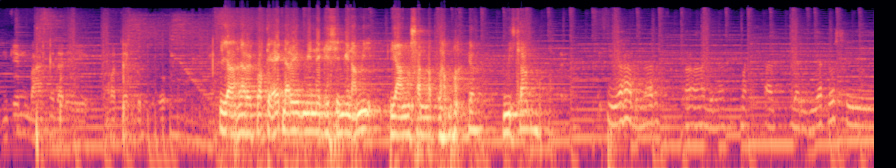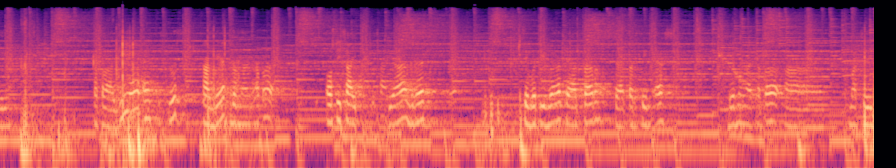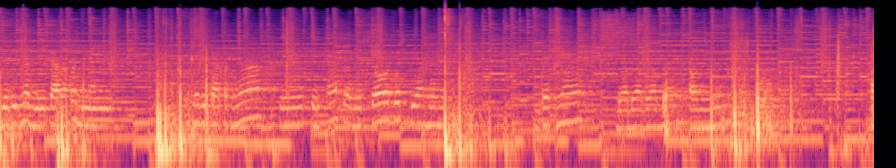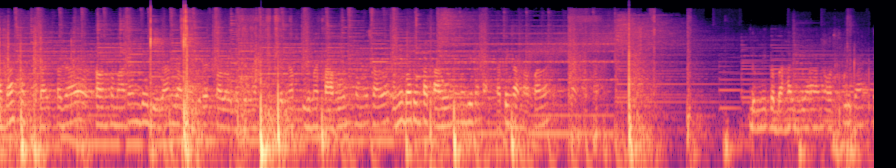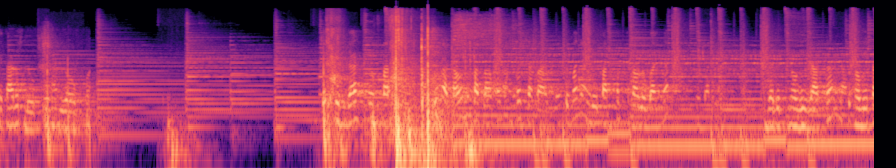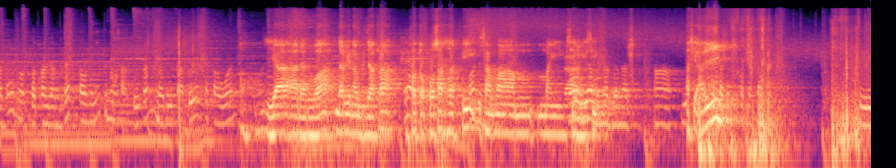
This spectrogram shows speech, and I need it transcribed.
Mungkin bahasnya dari 48 group dulu. Ya. ya dari 48 dari Minegisi Minami yang sangat lama ya Micang Iya benar, Ah, benar. Mas, ah, dari dia terus si apa lagi ya? Eh terus kaget dengan apa? Saya, ya Greg. Tiba-tiba teater, teater tim S dia meng apa ah, masih jadinya di teater apa di dia di teaternya di tim S lagi show terus dia mau grade-nya bla bla bla bla tahun ini padahal padahal tahun kemarin dia bilang nggak mau grade kalau udah genap genap lima tahun kalau nggak salah. Ini baru empat tahun gitu tapi nggak apa-apa lah. Demi kebahagiaan Osi kan kita harus dukung pindah ke empat gue nggak tahu di empat delapan menurut siapa aja. Cuman yang ditangkap terlalu banyak dari Nobizaka Nobizaka total yang grade tahun ini cuma satu kan baru satu yang ketahuan ya ada dua dari Nobizaka Fotokosa Sakti sama Mai Oh iya Siaisi benar-benar. Ah, iya. Masih aing. Si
